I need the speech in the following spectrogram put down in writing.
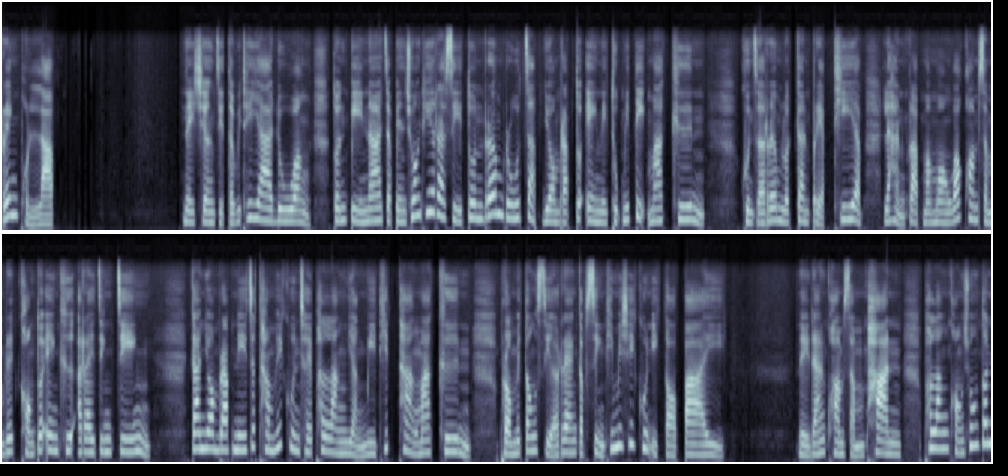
เร่งผลลัพธ์ ในเชิงจิตวิทยาดวง ต้นปีหน้าจะเป็นช่วงที่ราศีตุลเริ่มรู้จักยอมรับตัวเองในทุกมิติมากขึ้น คุณจะเริ่มลดการเปรียบเทียบ และหันกลับมามองว่าความสำเร็จของตัวเองคืออะไรจริง ๆ การยอมรับนี้จะทำให้คุณใช้พลังอย่างมีทิศทางมากขึ้น เพราะไม่ต้องเสียแรงกับสิ่งที่ไม่ใช่คุณอีกต่อไปในด้านความสัมพันธ์ พลังของช่วงต้น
